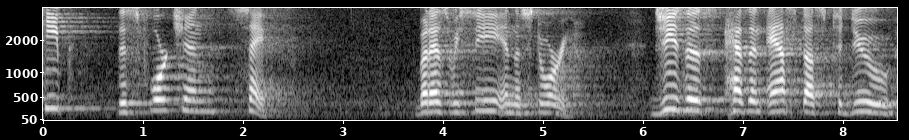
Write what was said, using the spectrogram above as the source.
keep this fortune safe. But as we see in the story, Jesus hasn't asked us to do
